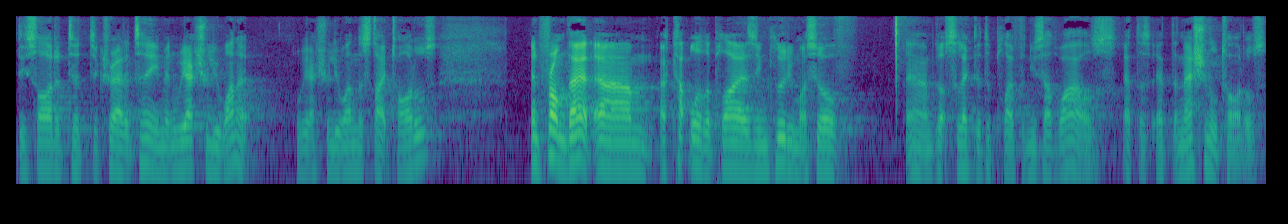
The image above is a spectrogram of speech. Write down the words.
decided to, to create a team, and we actually won it. We actually won the state titles. And from that, um, a couple of the players, including myself, um, got selected to play for New South Wales at the, at the national titles.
